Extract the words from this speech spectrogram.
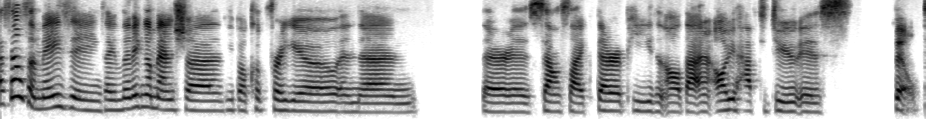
That sounds amazing. like living a mansion, people cook for you, and then there is sounds like therapies and all that. And all you have to do is build.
